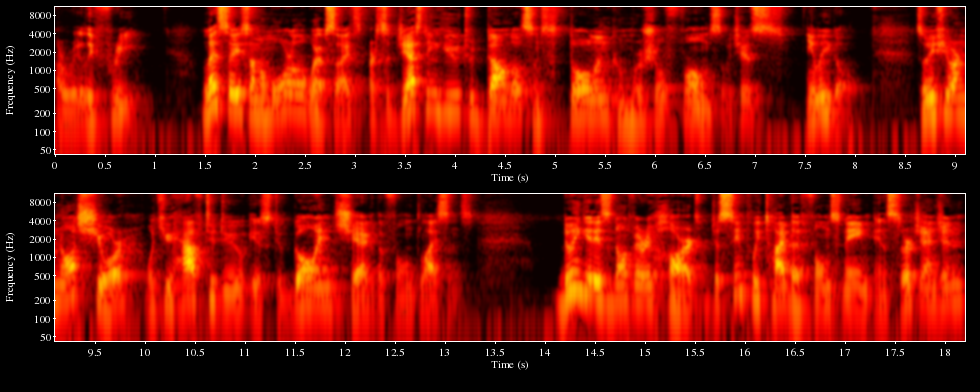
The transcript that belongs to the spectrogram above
are really free. Let's say some immoral websites are suggesting you to download some stolen commercial fonts, which is illegal. So if you are not sure, what you have to do is to go and check the font license. Doing it is not very hard. Just simply type that font's name in search engine,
